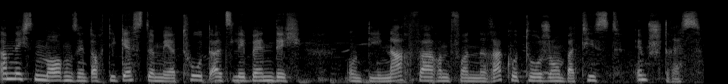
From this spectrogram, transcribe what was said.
Am nächsten Morgen sind auch die Gäste mehr tot als lebendig und die Nachfahren von Rakoto Jean-Baptiste im Stress.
